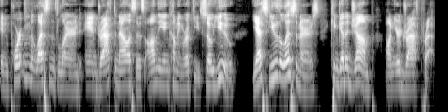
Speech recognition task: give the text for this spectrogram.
important lessons learned, and draft analysis on the incoming rookies. So you, yes, you, the listeners, can get a jump on your draft prep.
